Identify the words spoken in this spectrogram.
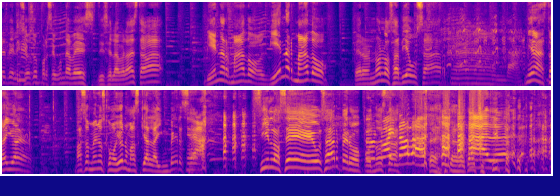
el delicioso por segunda vez. Dice, la verdad estaba bien armado, bien armado, pero no lo sabía usar. Anda. Mira, está yo más o menos como yo, nomás que a la inversa. Sí lo sé usar, pero pues Pero no, no hay está. nada. Pero está chiquito.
